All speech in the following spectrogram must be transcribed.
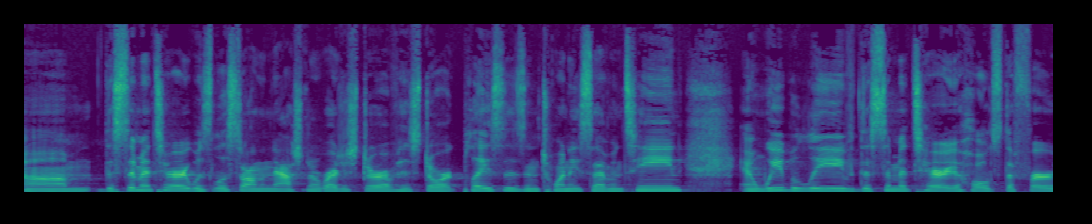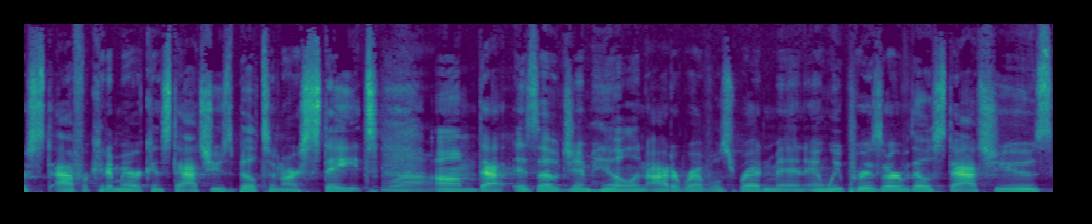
Um, the cemetery was listed on the National Register of Historic Places in 2017, and we believe the cemetery holds the first African American statues built in our state. Wow. Um, that is of Jim Hill and Ida Revels Redmond, and we preserve those statues.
